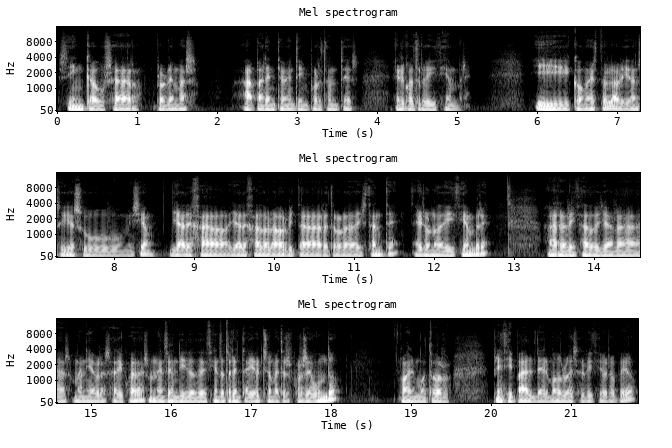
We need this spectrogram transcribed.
sin causar problemas aparentemente importantes el 4 de diciembre. Y con esto la Orión sigue su misión. Ya ha dejado, ya ha dejado la órbita retrógrada distante el 1 de diciembre. Ha realizado ya las maniobras adecuadas, un encendido de 138 metros por segundo con el motor principal del módulo de servicio europeo.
